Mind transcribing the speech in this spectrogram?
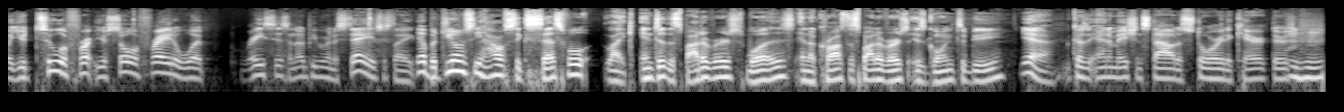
but you're too afraid. You're so afraid of what racists and other people are gonna say. It's just like Yeah, but you don't see how successful like Into the Spider Verse was, and Across the Spider Verse is going to be. yeah, because the animation style, the story, the characters, mm-hmm.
